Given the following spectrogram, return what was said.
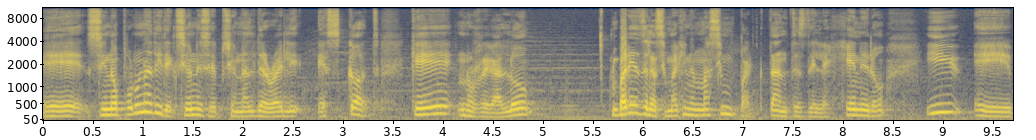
eh, sino por una dirección excepcional de Riley Scott, que nos regaló varias de las imágenes más impactantes del género y eh,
